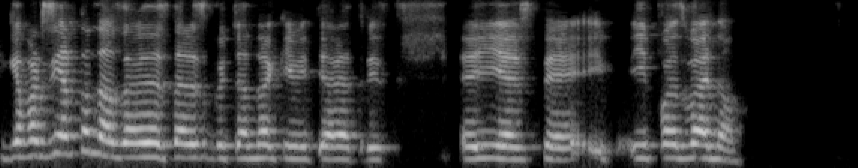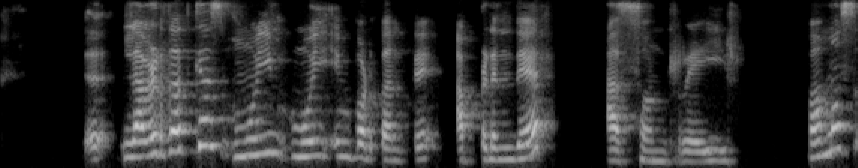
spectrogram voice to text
que por cierto nos debe de estar escuchando aquí mi tía Beatriz. Y, este, y, pues bueno, eh, la verdad que es muy, muy importante aprender a sonreír. Vamos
